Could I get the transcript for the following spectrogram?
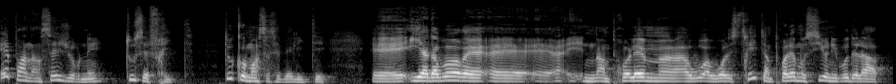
et pendant ces journées, tout s'effrite, tout commence à se déliter. Il y a d'abord un problème à Wall Street, un problème aussi au niveau de la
